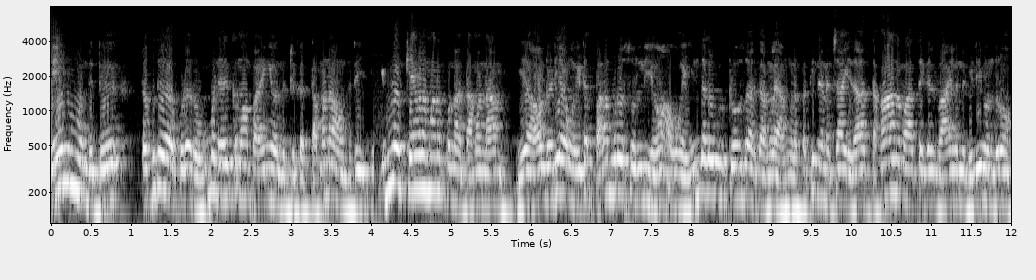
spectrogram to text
மேலும் வந்துட்டு பிரபுதேவா கூட ரொம்ப நெருக்கமா பழங்கி வந்துட்டு இருக்க தமனா வந்துட்டு இவ்வளவு கேவலமான பொண்ணா தமன்னா? ஏன் ஆல்ரெடி அவங்க கிட்ட பலமுறை சொல்லியும் அவங்க இந்த அளவுக்கு க்ளோஸா இருக்காங்களே அவங்கள பத்தி நினைச்சா ஏதாவது தவறான வார்த்தைகள் வாயில இருந்து வெளியே வந்துரும்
